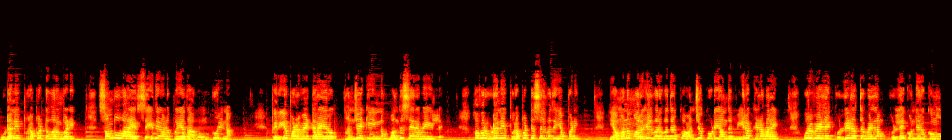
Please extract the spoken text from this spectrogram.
உடனே புறப்பட்டு வரும்படி சம்புவரையர் செய்தி அனுப்பியதாகவும் கூறினார். பெரிய பழுவேட்டரையரோ தஞ்சைக்கு இன்னும் வந்து சேரவே இல்லை. அவர் உடனே புறப்பட்டு செல்வது எப்படி? யமனும் அருகில் வருவதற்கு அஞ்சக்கூடிய அந்த வீரக்கிழவரை ஒருவேளை கொள்ளிடத்து வெள்ளம் கொள்ளை கொண்டிருக்குமோ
